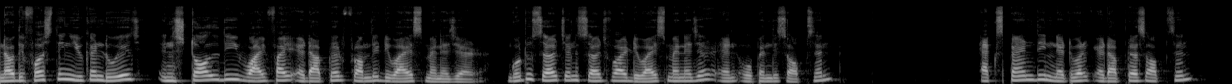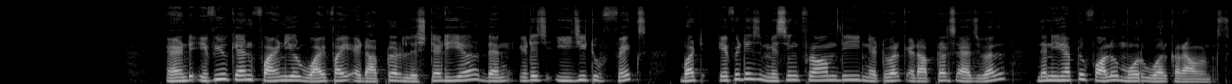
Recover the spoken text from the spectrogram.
Now the first thing you can do is install the Wi-Fi adapter from the device manager. Go to search and search for device manager and open this option. Expand the network adapters option. And if you can find your Wi-Fi adapter listed here then it is easy to fix but if it is missing from the network adapters as well then you have to follow more workarounds.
